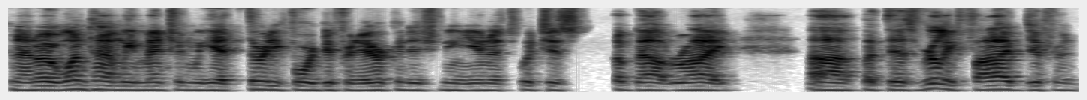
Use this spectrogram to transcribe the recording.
and I know at one time we mentioned we had 34 different air conditioning units, which is about right. Uh, but there's really five different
